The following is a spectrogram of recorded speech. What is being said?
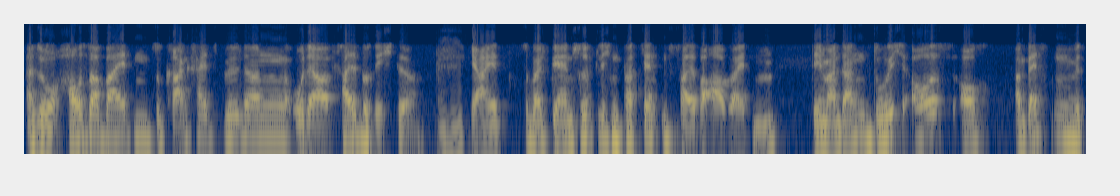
Also Hausarbeiten zu Krankheitsbildern oder Fallberichte. Mhm. Ja, jetzt zum Beispiel einen schriftlichen Patientenfall bearbeiten, den man dann durchaus auch am besten mit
